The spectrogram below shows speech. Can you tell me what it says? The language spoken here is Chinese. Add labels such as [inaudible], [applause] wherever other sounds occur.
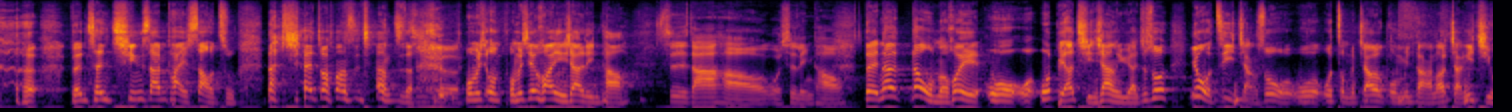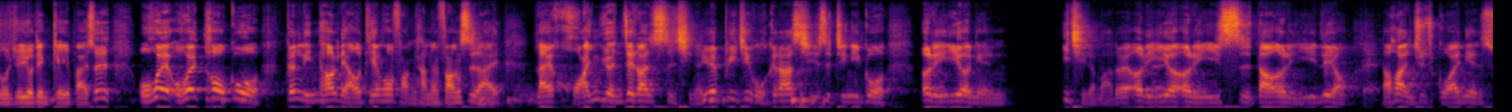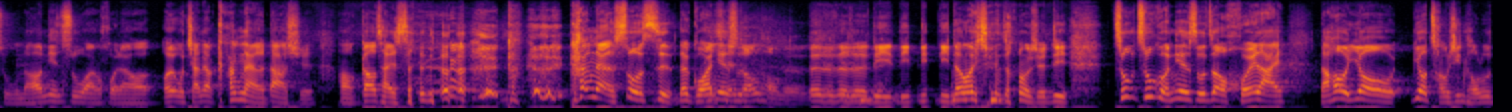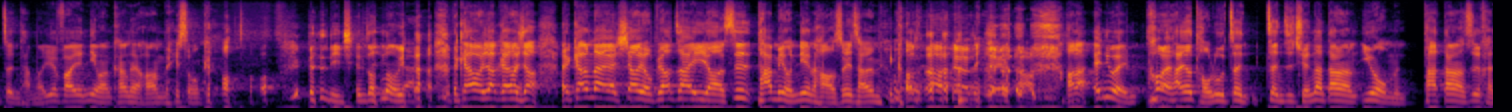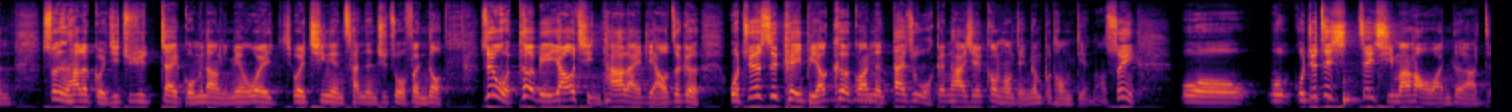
[laughs] 人称青山派少主。那现在状况是这样子的，我们我我们先欢迎一下林涛。是，大家好，我是林涛。对，那那我们会，我我我比较倾向于啊，就说，因为我自己讲说我我我怎么加入国民党，然后讲一集，我觉得有点给白，所以我会我会透过跟林涛聊天或访谈的方式来来还原这段事情的，因为毕竟我跟他其实是经历过二零一二年。一起的嘛，对不对？二零一二、二零一四到二零一六，然后后来你去国外念书，然后念书完回来哦，呃，我强调康奈尔大学，好高材生，[laughs] 康康奈尔硕士在国外念书，总统的，对对对对，李李李李登辉前总统学弟，出出国念书之后回来。然后又又重新投入政坛嘛，因为发现念完康奈好像没什么搞头，[laughs] 跟李前总统一样。[laughs] 开玩笑，开玩笑。哎，康奈的校友不要在意哦，是他没有念好，所以才会没搞头。没有念好。[laughs] 好了，Anyway，后来他又投入政政治圈。那当然，因为我们他当然是很顺着他的轨迹，继续在国民党里面为为青年参政去做奋斗。所以我特别邀请他来聊这个，我觉得是可以比较客观的带出我跟他一些共同点跟不同点哦。所以。我我我觉得这期这一期蛮好玩的啊，这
